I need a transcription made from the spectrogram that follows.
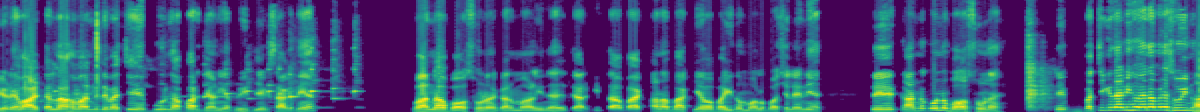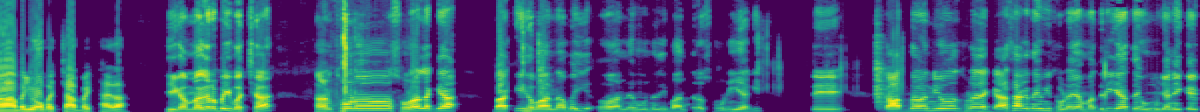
ਜਿਹੜੇ ਵਾਲਟਲ ਹਵਾਨੇ ਦੇ ਵਿੱਚ ਇਹ ਪੂਰੀਆਂ ਭਰ ਜਾਣੀਆਂ ਤੁਸੀਂ ਦੇਖ ਸਕਦੇ ਆ। ਹਵਾਨਾ ਬਹੁਤ ਸੋਹਣਾ ਕਰਮ ਵਾਲੀ ਨੇ ਤਿਆਰ ਕੀਤਾ। ਬਾਕੀ ਖਾਣਾ ਬਾਕੀ ਆ ਬਾਈ ਤੋਂ ਮੁੱਲ ਪੁੱਛ ਲੈਨੇ ਆ। ਤੇ ਕੰਨ ਕੁੰਨ ਬਹੁਤ ਸੋਹਣਾ ਤੇ ਬੱਚੀ ਕਿਦਾਂ ਨਹੀਂ ਹੋਇਆ ਨਾ ਮੇਰੇ ਸੂਈ ਨੂੰ? ਹਾਂ ਬਈ ਉਹ ਬੱਚਾ ਬੈਠਾ ਇਹਦਾ। ਠੀਕ ਆ ਮਗਰ ਬਈ ਬੱਚਾ। ਥਣ ਥੁਣ ਸੋਹਣਾ ਲੱਗਿਆ। ਬਾਕੀ ਹਵਾਨਾ ਬਈ ਹਵਾਨੇ ਹੁਨ ਦੀ ਬੰਤਰ ਸੋਹਣੀ ਹੈਗੀ। ਤੇ ਕੱਦ ਨਹੀਂ ਉਹ ਥੋੜਾ ਜਿਹਾ ਕਹਿ ਸਕਦੇ ਵੀ ਥੋੜਾ ਜਿਹਾ ਮਧਰੀ ਆ ਤੇ ਉਂ ਜਾਨੀ ਕਿ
